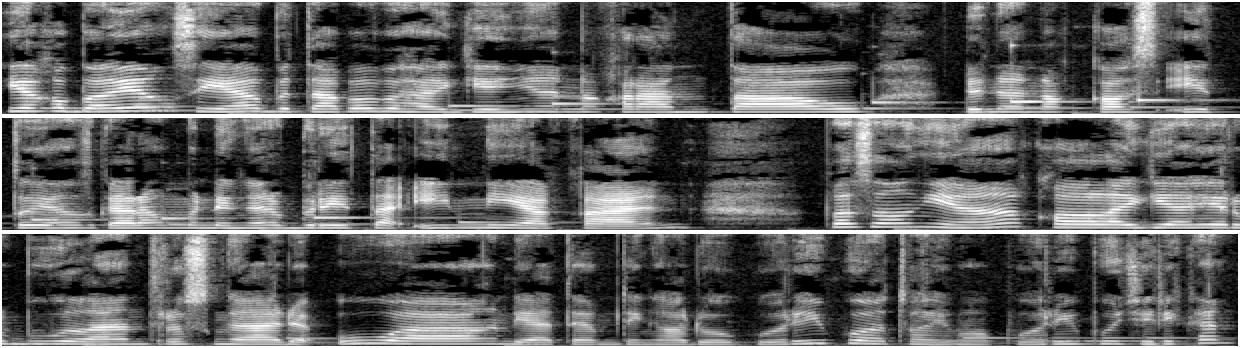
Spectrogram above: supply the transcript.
Ya kebayang sih ya betapa bahagianya anak rantau dan anak kos itu yang sekarang mendengar berita ini ya kan. Pasalnya kalau lagi akhir bulan terus nggak ada uang di ATM tinggal 20 ribu atau 50 ribu jadi kan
